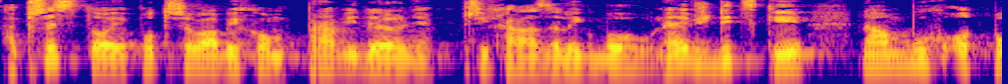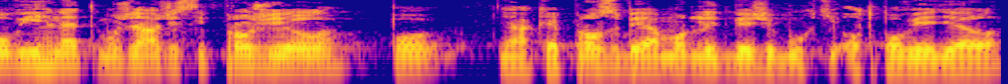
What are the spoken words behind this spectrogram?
A přesto je potřeba, abychom pravidelně přicházeli k Bohu. Ne vždycky nám Bůh odpoví hned, možná, že si prožil po nějaké prozbě a modlitbě, že Bůh ti odpověděl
